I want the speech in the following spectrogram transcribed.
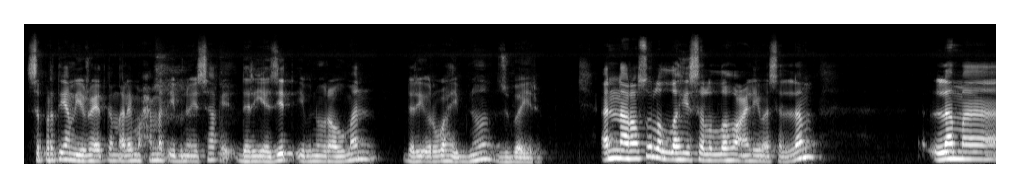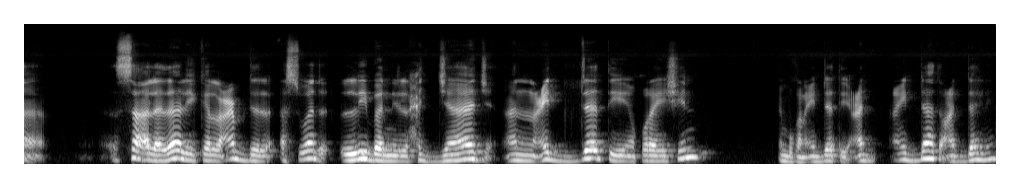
Seperti yang diriwayatkan oleh Muhammad ibnu Ishaq dari Yazid ibnu Rauman dari Urwah ibnu Zubair. Anna Rasulullah sallallahu alaihi wasallam lama sa'ala dhalika al-'abd al-aswad li bani al-hajjaj an 'iddati Quraisyin eh, bukan iddati iddah atau addah ini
